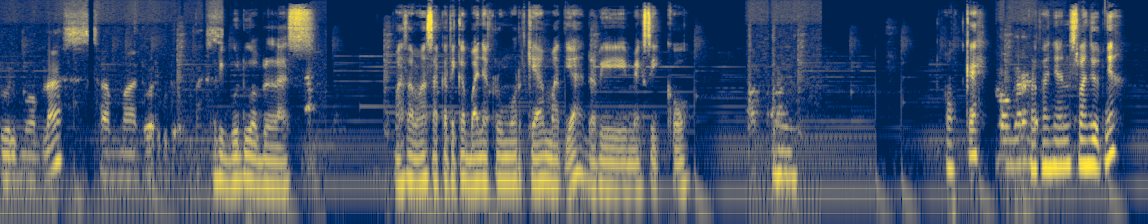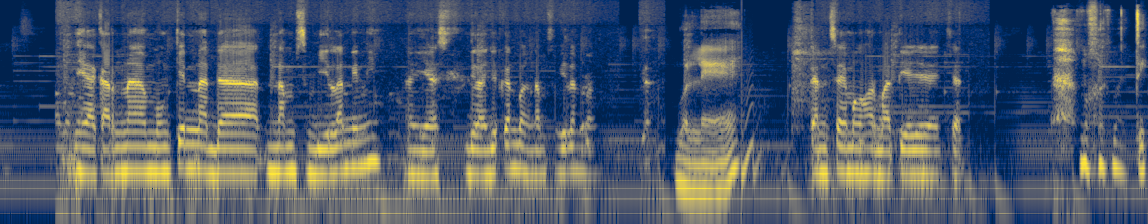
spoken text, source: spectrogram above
2015 sama 2012 2012. Masa-masa ketika banyak rumor kiamat ya dari Meksiko. Hmm. Oke, pertanyaan selanjutnya. ya karena mungkin ada 69 ini nah, ya dilanjutkan bang 69 bang Boleh. kan saya menghormati aja chat Menghormati.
